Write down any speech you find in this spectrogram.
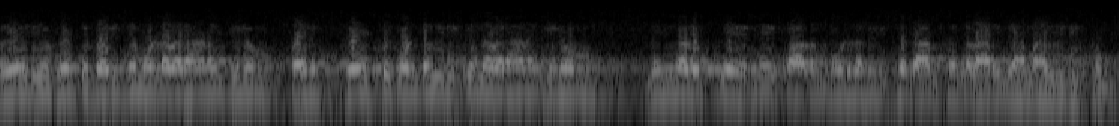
റേഡിയോ കേട്ട് പരിചയമുള്ളവരാണെങ്കിലും കേട്ടുകൊണ്ടേയിരിക്കുന്നവരാണെങ്കിലും നിങ്ങൾക്ക് എന്നേക്കാളും കൂടുതൽ വിശദാംശങ്ങൾ അറിയാമായിരിക്കും.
